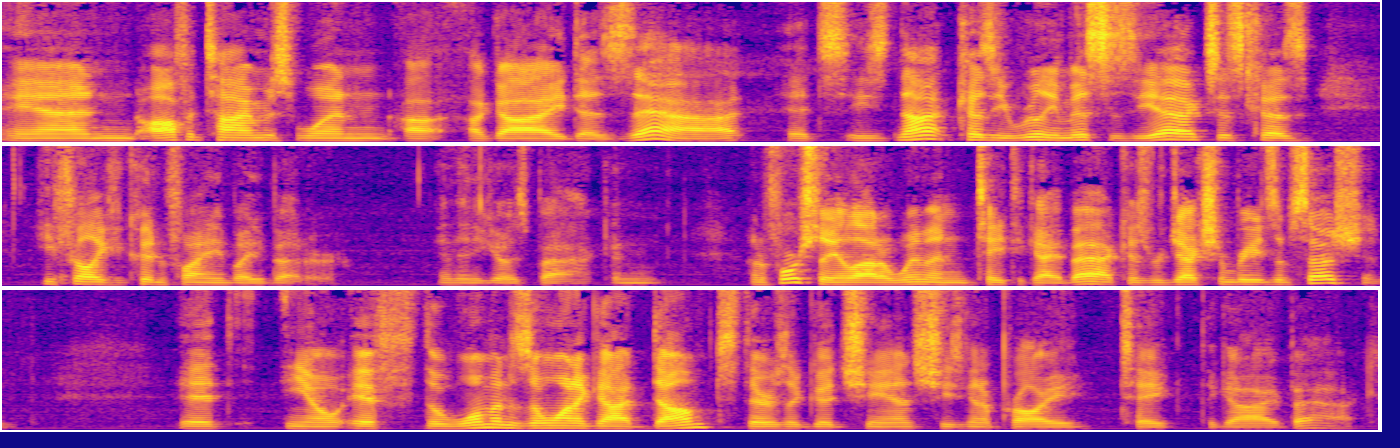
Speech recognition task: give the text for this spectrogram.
And oftentimes, when a, a guy does that, it's he's not because he really misses the ex. It's because he felt like he couldn't find anybody better, and then he goes back. And Unfortunately, a lot of women take the guy back because rejection breeds obsession. It you know if the woman is the one that got dumped, there's a good chance she's going to probably take the guy back.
